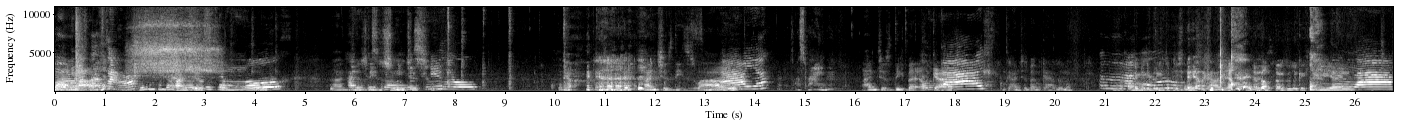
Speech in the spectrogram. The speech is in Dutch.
omlaag. Handjes omhoog. Handjes die zoentjes geven. Ja. Handjes die zwaaien. Het was zwaaien, hè? Handjes dicht bij elkaar. Moet je handjes bij elkaar doen, hè? Dan gaan niet met die brief ertussen. Ja, dat gaat. Ja. En dan een gelukkig nieuwjaar. Ja.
